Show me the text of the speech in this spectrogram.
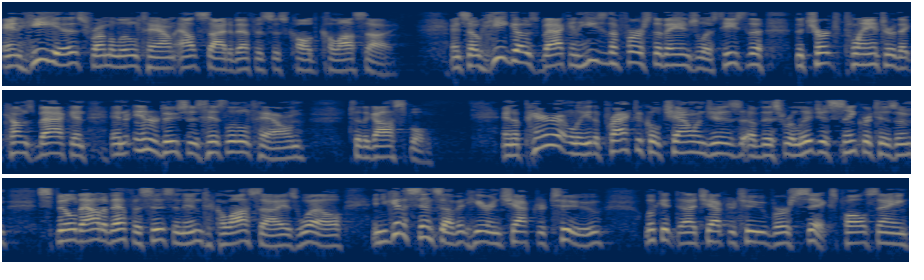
And he is from a little town outside of Ephesus called Colossae. And so he goes back and he's the first evangelist. He's the, the church planter that comes back and, and introduces his little town to the gospel. And apparently, the practical challenges of this religious syncretism spilled out of Ephesus and into Colossae as well. And you get a sense of it here in chapter 2. Look at uh, chapter 2, verse 6. Paul's saying,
